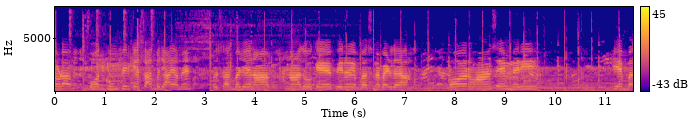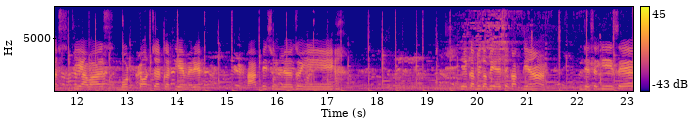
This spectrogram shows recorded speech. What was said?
थोड़ा बहुत घूम फिर के सात बजे आया मैं। और सात बजे नहा नहा धो के फिर बस में बैठ गया। और वहाँ से मेरी ये बस की आवाज़ बहुत टॉर्चर करती है मेरे। आप भी सुन लो, जुई। ये कभी कभी ऐसे काँपती है ना, जैसे कि इसे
